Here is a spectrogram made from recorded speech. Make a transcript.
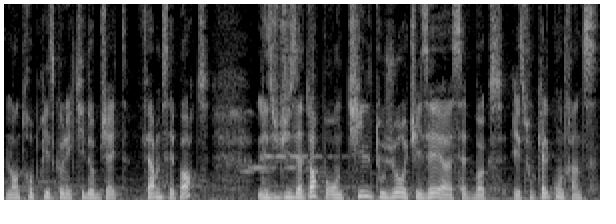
l'entreprise Connected Object ferme ses portes, les utilisateurs pourront-ils toujours utiliser euh, cette box et sous quelles contraintes?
